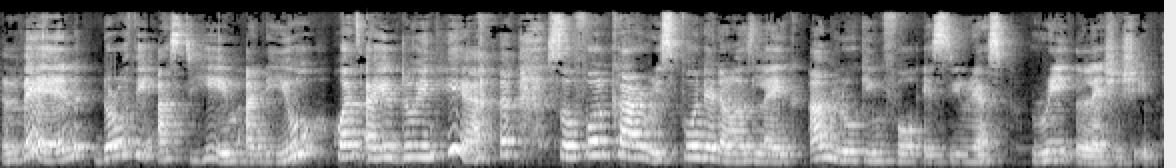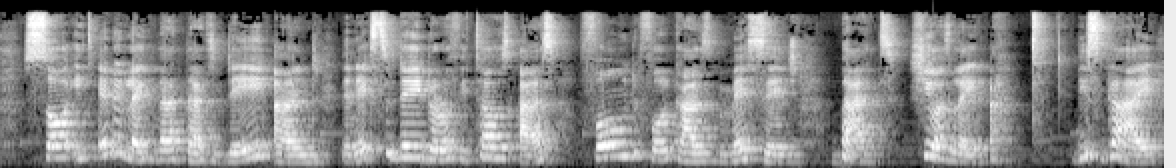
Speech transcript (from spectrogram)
Then Dorothy asked him, and you, what are you doing here? so Volker responded and was like, I'm looking for a serious relationship. So it ended like that that day and the next day Dorothy tells us found Volker's message but she was like ah, this guy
